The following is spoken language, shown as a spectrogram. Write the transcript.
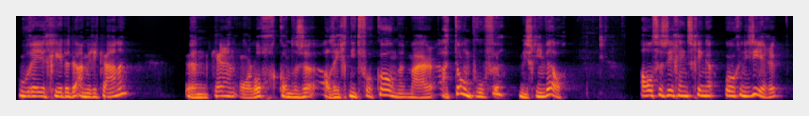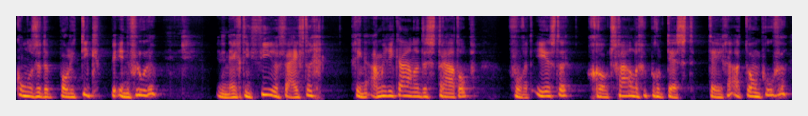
Hoe reageerden de Amerikanen? Een kernoorlog konden ze allicht niet voorkomen, maar atoomproeven misschien wel. Als ze zich eens gingen organiseren, konden ze de politiek beïnvloeden. In 1954 gingen Amerikanen de straat op voor het eerste grootschalige protest tegen atoomproeven.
